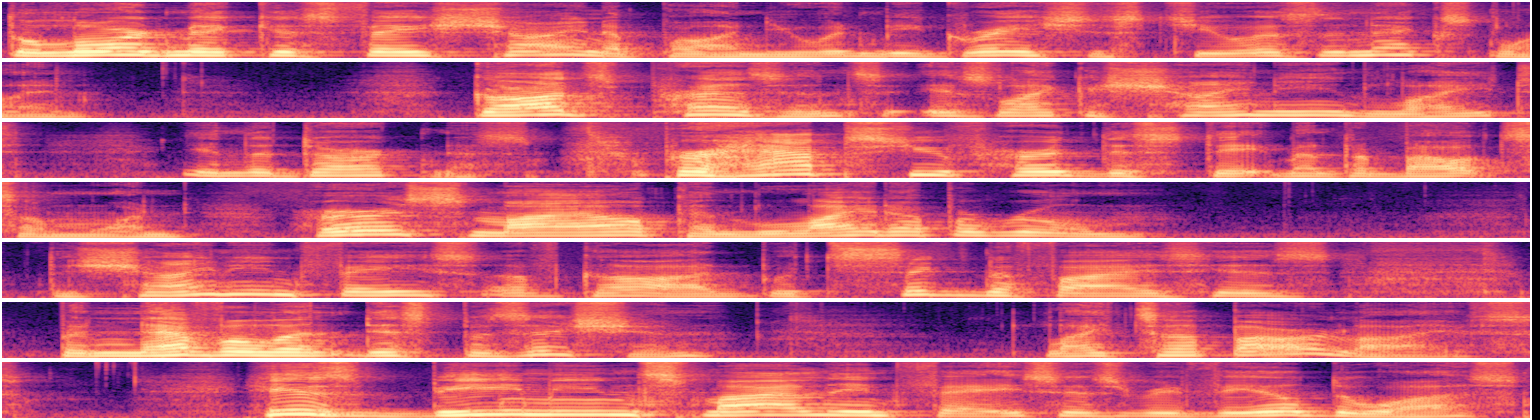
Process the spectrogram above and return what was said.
The Lord make his face shine upon you and be gracious to you, as the next line. God's presence is like a shining light in the darkness. Perhaps you've heard this statement about someone. Her smile can light up a room. The shining face of God, which signifies his benevolent disposition, lights up our lives. His beaming, smiling face is revealed to us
